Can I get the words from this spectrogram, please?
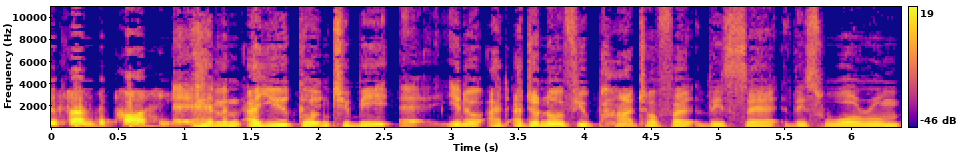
to fund the party. Uh, Helen, are you going to be, uh, you know, I, I, don't know if you're part of uh, this uh, this war room,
